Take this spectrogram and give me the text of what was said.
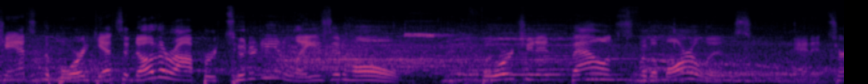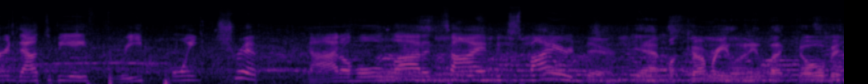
chance at the board, gets another opportunity and lays it home. Fortunate bounce for the Marlins, it turned out to be a three-point trip. Not a whole lot of time expired there. Yeah, Montgomery, when he let go of it,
